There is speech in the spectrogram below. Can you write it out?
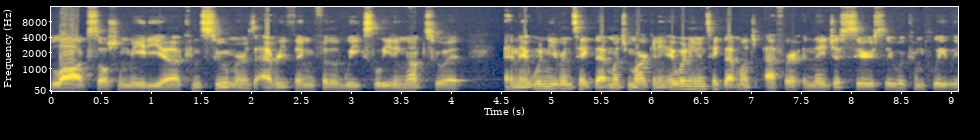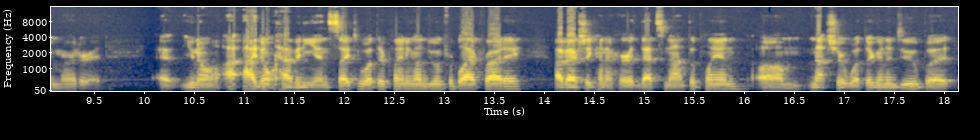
blogs, social media, consumers, everything for the weeks leading up to it. And it wouldn't even take that much marketing. It wouldn't even take that much effort, and they just seriously would completely murder it. Uh, you know, I, I don't have any insight to what they're planning on doing for Black Friday. I've actually kind of heard that's not the plan. Um, not sure what they're going to do, but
